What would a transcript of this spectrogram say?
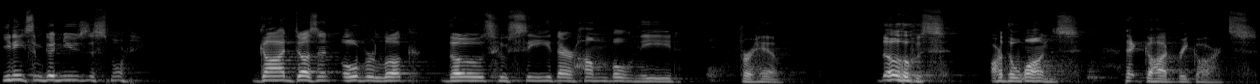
You need some good news this morning. God doesn't overlook those who see their humble need for Him. Those are the ones that God regards.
